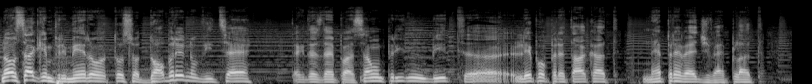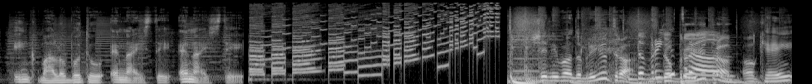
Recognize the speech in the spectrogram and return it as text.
No, v vsakem primeru to so dobre novice. Tako da zdaj pa samo pridem biti, uh, lepo pretakati, ne preveč veplat in kmalo bo tu 11. 11. Želimo dobro jutro. Dobro Dobro jutro. jutro. Okay,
